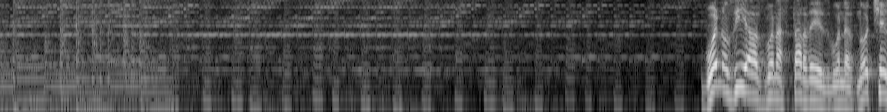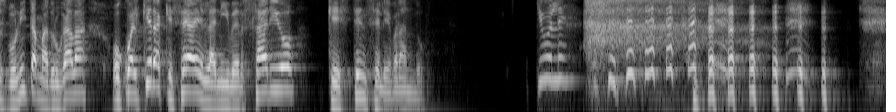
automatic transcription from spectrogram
Buenos días, buenas tardes, buenas noches, bonita madrugada o cualquiera que sea el aniversario que estén celebrando. ¿Qué huele?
